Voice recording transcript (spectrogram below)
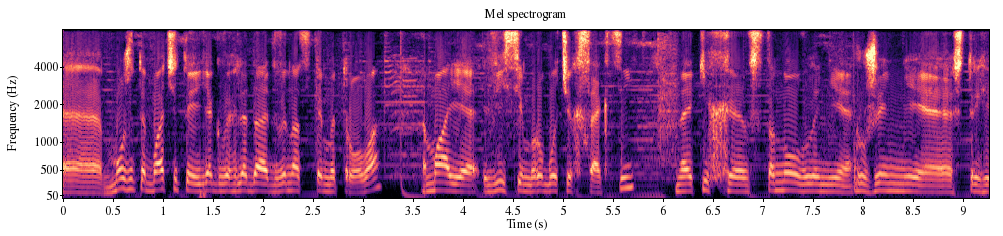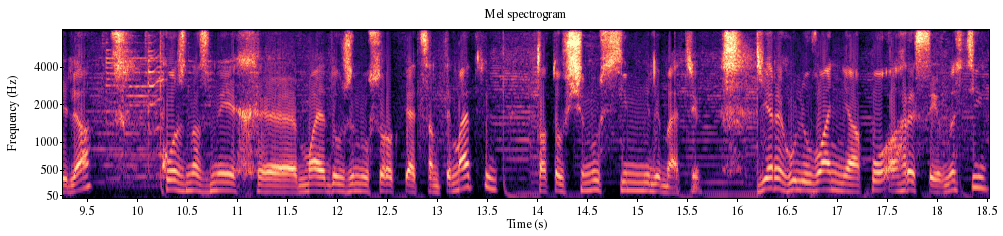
Е, можете бачити, як виглядає 12-метрова. Має 8 робочих секцій, на яких е, встановлені пружинні штригіля. штригеля. Кожна з них е, має довжину 45 см та товщину 7 мм. Є регулювання по агресивності.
